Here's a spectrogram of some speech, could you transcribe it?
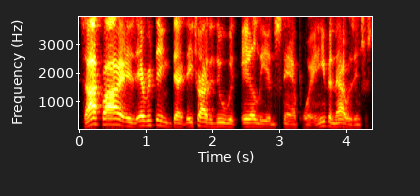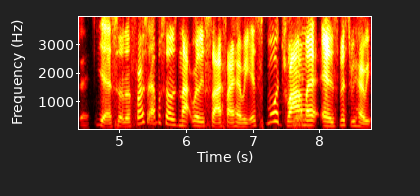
Sci-fi is everything that they try to do with alien standpoint, and even that was interesting. Yeah. So the first episode is not really sci-fi heavy. It's more drama yeah. and it's mystery heavy.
